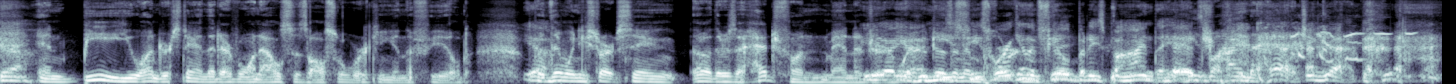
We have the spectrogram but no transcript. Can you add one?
yeah. and b you understand that everyone else is also working in the field yeah. but then when you start seeing oh there's a hedge fund manager yeah, yeah. who does he's, an he's working in the field but he's behind the hedge he's behind the hedge yeah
